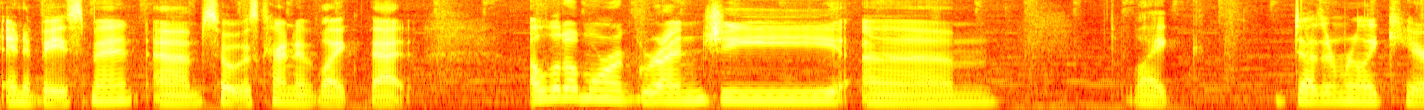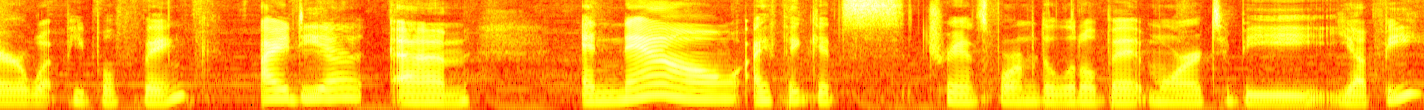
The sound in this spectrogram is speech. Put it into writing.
in a basement. Um, so it was kind of like that, a little more grungy, um, like doesn't really care what people think idea. Um, and now I think it's transformed a little bit more to be yuppie.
